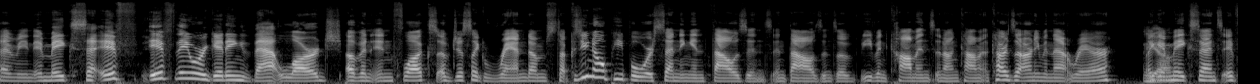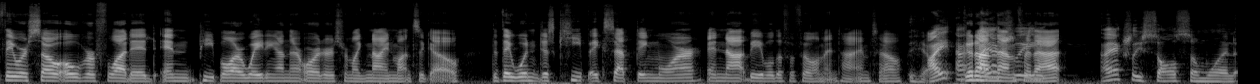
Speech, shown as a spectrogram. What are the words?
I mean, it makes sense if if they were getting that large of an influx of just like random stuff because you know people were sending in thousands and thousands of even commons and uncommon cards that aren't even that rare. Like Yeah. it makes sense if they were so over flooded and people are waiting on their orders from like nine months ago that they wouldn't just keep accepting more and not be able to fulfill them in time. So I, I- good I on them for that. I actually saw someone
